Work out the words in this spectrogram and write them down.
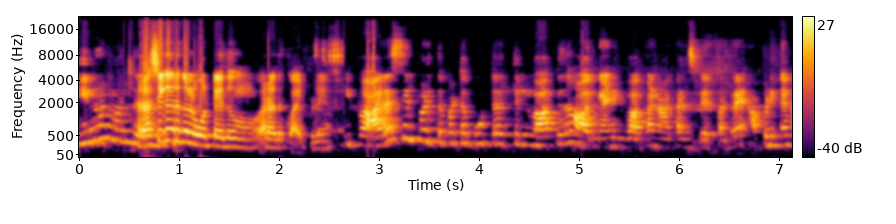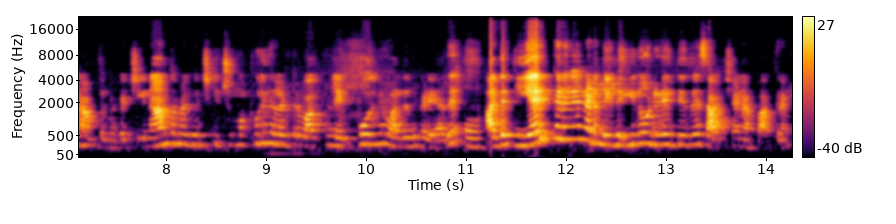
இன்னொன்னு வந்து ரசிகர்கள் ஓட்டு எதுவும் வர்றதுக்கு வாய்ப்பு இல்லையா? இப்ப அரசியல் படுத்தப்பட்ட கூட்டத்தின் வாக்கு தான் ஆர்கானிக் வாக்கா நான் கன்சிடர் பண்றேன். அப்படித்தான் நாம் தமிழ் கட்சி நாம் தமிழ் கட்சிக்கு சும்மா புரிதலற்ற வாக்குகள் எப்போதுமே வந்தது கிடையாது. அதற்கு ஏற்கனவே நடந்த ஈரோடு இடைத்தேர்தலை சாட்சியா நான் பாக்குறேன்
